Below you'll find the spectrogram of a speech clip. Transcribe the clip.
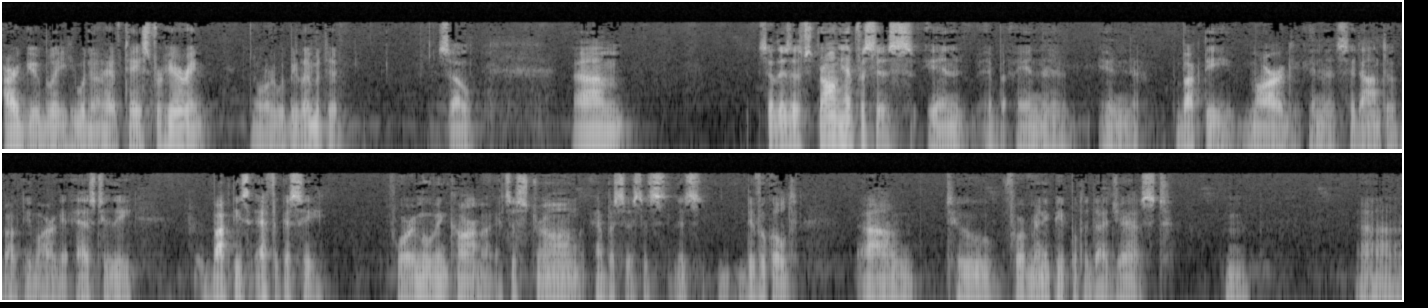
arguably he would not have taste for hearing, or it would be limited. So, um, so there's a strong emphasis in in in Bhakti Marg, in the Siddhanta of Bhakti Marg, as to the bhakti's efficacy for removing karma. It's a strong emphasis. It's, it's difficult um, to for many people to digest. Hmm. Uh,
